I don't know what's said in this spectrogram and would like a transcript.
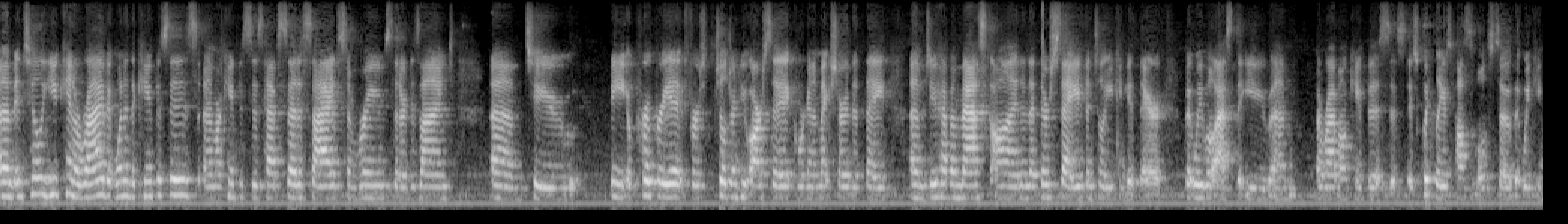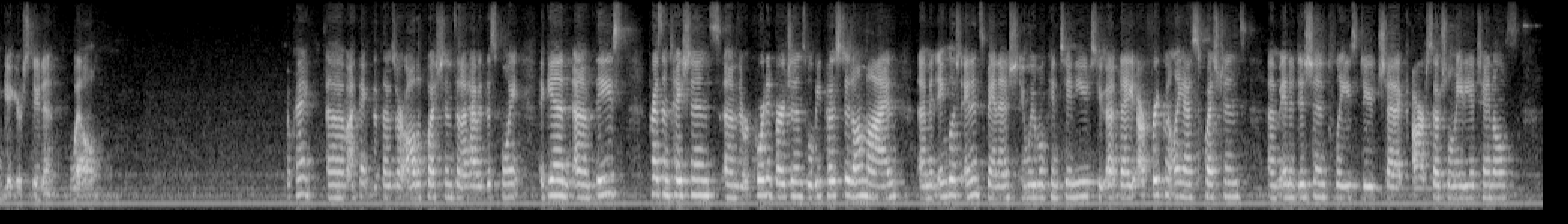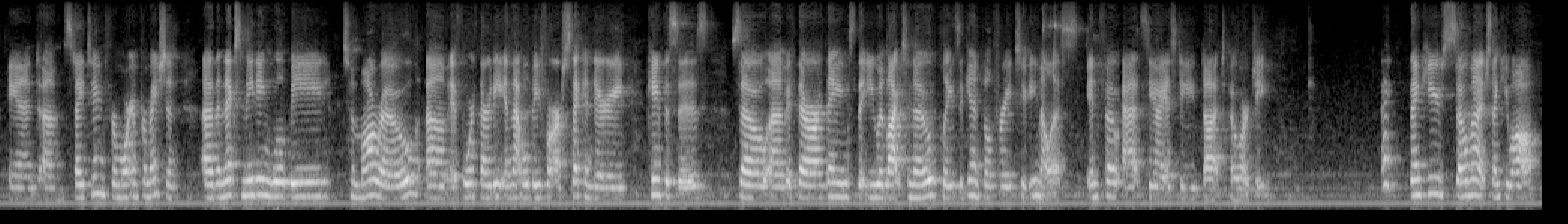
Um, until you can arrive at one of the campuses, um, our campuses have set aside some rooms that are designed um, to be appropriate for children who are sick. We're going to make sure that they um, do have a mask on and that they're safe until you can get there. But we will ask that you um, arrive on campus as, as quickly as possible so that we can get your student well. Okay, um, I think that those are all the questions that I have at this point. Again, um, these presentations, um, the recorded versions will be posted online um, in English and in Spanish, and we will continue to update our frequently asked questions. In addition, please do check our social media channels and um, stay tuned for more information. Uh, The next meeting will be tomorrow um, at 4:30, and that will be for our secondary campuses. So um, if there are things that you would like to know, please, again, feel free to email us, info@cisd.org. Okay, thank you so much. Thank you all.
